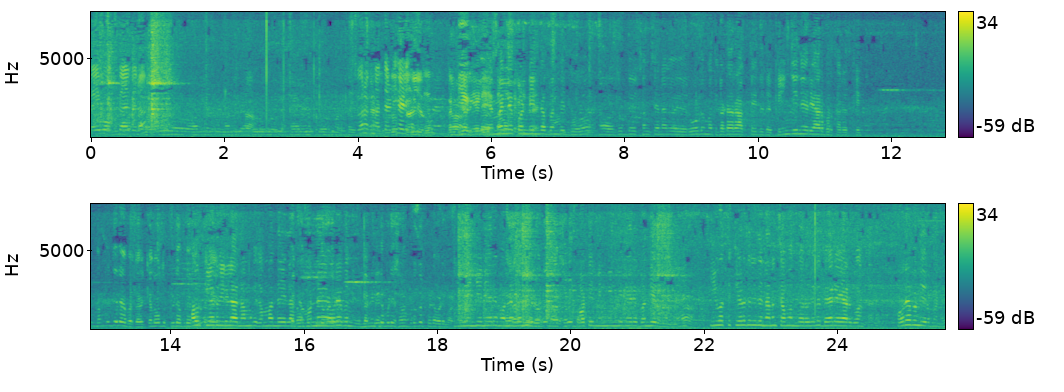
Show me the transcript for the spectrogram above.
ಲೈವ್ ಹೋಗ್ತಾ ಇದ್ದೀರಾ ಜೋರಾಗಿ ಮಾತಾಡಿ ಹೇಳಿ ಎಂ ಎಲ್ ಎ ಫಂಡಿಂದ ಬಂದಿದ್ದು ದುಡ್ಡು ಸಂಖ್ಯೆನಾಗ ರೋಡ್ ಮತ್ತು ಗಟಾರ ಆಗ್ತಾ ಇದ್ದಕ್ಕೆ ಇಂಜಿನಿಯರ್ ಯಾರು ಬರ್ತಾರೆ ಅದಕ್ಕೆ? ನಮ್ಮ ಮುಂದೆ ಬರ್ತಾರೆ. ಕೆಲವೊಂದು ಪಿ ಡಬ್ಲ್ಯೂ ಅವ್ರು ಕೇಳಿದ್ರೆ ಇಲ್ಲ ನಮಗೆ ಸಂಬಂಧ ಇಲ್ಲ. ಅಂತ. ಮೊನ್ನೆ ಅವರೇ ಬಂದಿದ್ರು ಪಿ ಡಬ್ಲ್ಯೂ ಸಂಬಂಧಪಟ್ಟದ್ದು ಪಿ ಡಬ್ಲ್ಯೂ ಮಾಡಿ ನಿಮ್ಮ ಇಂಜಿನಿಯರೇ ಮೊನ್ನೆ ಬಂದಿರು ಕೋಟಿ ನಿಮ್ಮ ಇಂಜಿನಿಯರೇ ಬಂದಿರು ಮೊನ್ನೆ. ಇವತ್ತು ಕೇಳಿದ್ರೆ ಇದು ನನಗೆ ಸಂಬಂಧ ಬರೋದಿಲ್ಲ ಬೇರೆ ಯಾರಿಗೂ ಅಂತಾರೆ. ಅವರೇ ಬಂದಿರು ಮೊನ್ನೆ.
